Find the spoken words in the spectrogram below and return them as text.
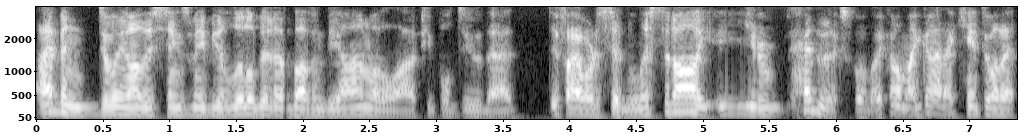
I've been doing all these things maybe a little bit above and beyond what a lot of people do that if I were to sit and list it all, your head would explode. Like, oh my god, I can't do all that.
